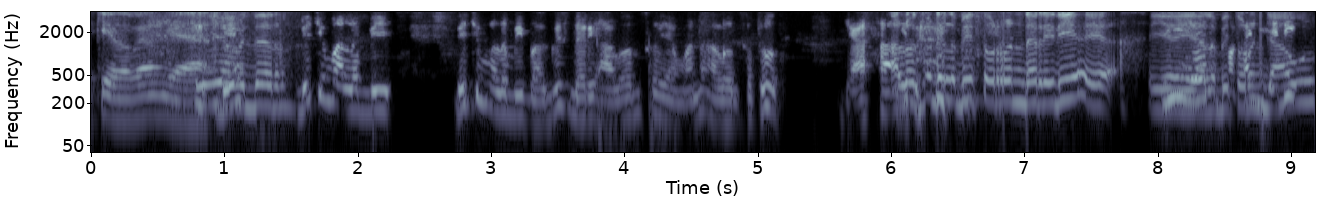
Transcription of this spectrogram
Chilwell nggak Iya Dia- bener. dia cuma lebih dia cuma lebih bagus dari Alonso yang mana Alonso tuh biasa gitu. Alonso udah lebih turun dari dia ya. Iya, Iya, iya, lebih turun jadi- jauh.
